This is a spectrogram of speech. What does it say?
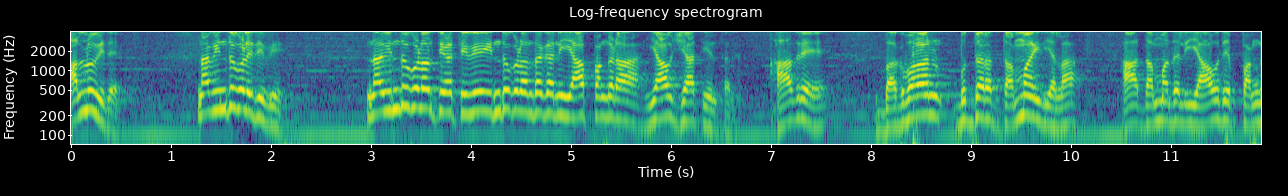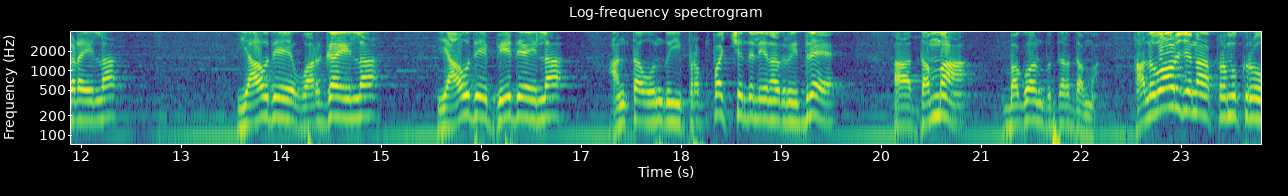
ಅಲ್ಲೂ ಇದೆ. ನಾವು ಹಿಂದೂಗಳಿದ್ದೀವಿ. ನಾವು ಹಿಂದೂಗಳು ಅಂತ ಹೇಳ್ತೀವಿ, ಹಿಂದೂಗಳು ಅಂದಾಗ ನೀ ಯಾವ ಪಂಗಡ, ಯಾವ ಜಾತಿ ಅಂತಾನೆ ಆದರೆ ಭಗವಾನ್ ಬುದ್ಧರ ಧಮ್ಮ ಇದೆಯಲ್ಲ, ಆ ಧಮ್ಮದಲ್ಲಿ ಯಾವುದೇ ಪಂಗಡ ಇಲ್ಲ, ಯಾವುದೇ ವರ್ಗ ಇಲ್ಲ, ಯಾವುದೇ ಭೇದ ಇಲ್ಲ ಅಂಥ ಒಂದು ಈ ಪ್ರಪಂಚದಲ್ಲಿ ಏನಾದರೂ ಇದ್ದರೆ ಆ ಧಮ್ಮ ಭಗವಾನ್ ಬುದ್ಧರ ಧಮ್ಮ ಹಲವಾರು ಜನ ಪ್ರಮುಖರು,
